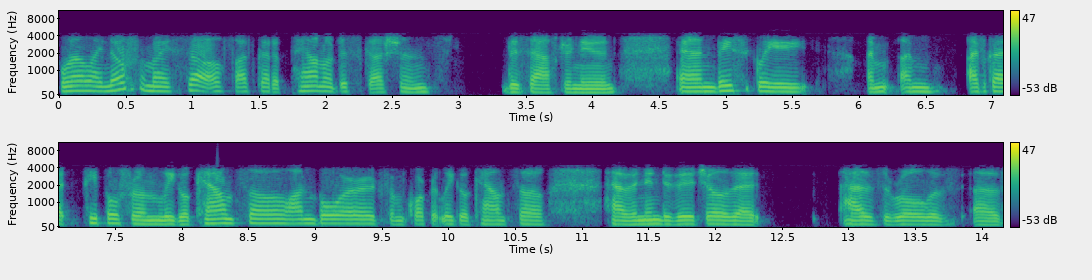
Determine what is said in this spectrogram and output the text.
Well, I know for myself, I've got a panel discussion this afternoon, and basically, I'm I'm I've got people from legal counsel on board, from corporate legal counsel, have an individual that has the role of of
